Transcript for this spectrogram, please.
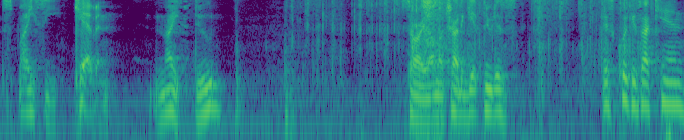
Spicy. Kevin. Nice, dude. Sorry, I'm gonna try to get through this as quick as I can.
